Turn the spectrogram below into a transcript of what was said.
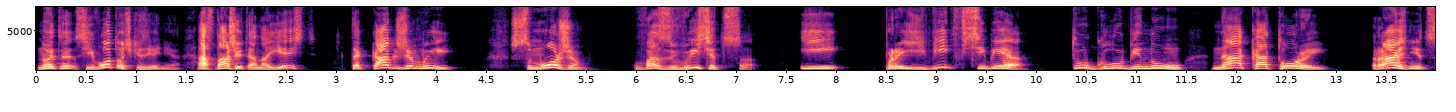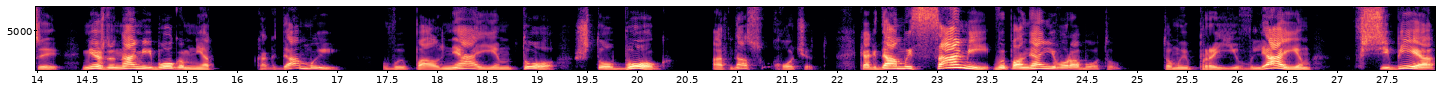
Но это с Его точки зрения, а с нашей-то она есть. Так как же мы сможем возвыситься и проявить в себе ту глубину, на которой разницы между нами и Богом нет? Когда мы выполняем то, что Бог от нас хочет, когда мы сами выполняем Его работу, то мы проявляем в себе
